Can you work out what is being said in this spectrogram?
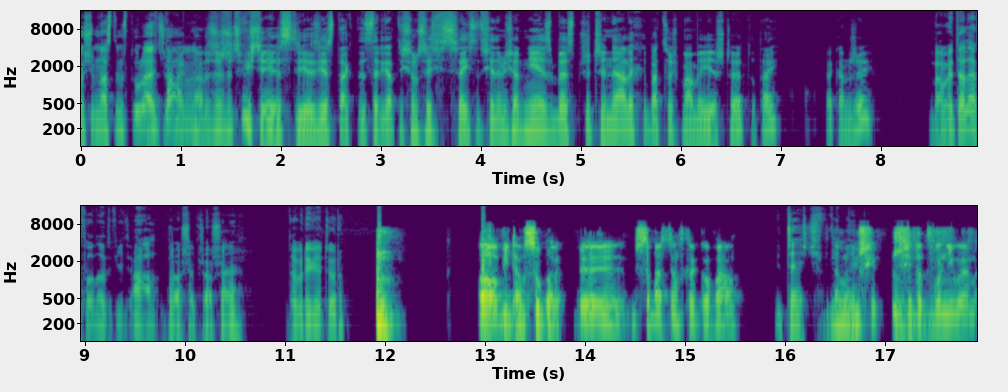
XVIII stuleciu. No tak, no. no, ale że rzeczywiście jest, jest, jest tak. Ten serial 1670 nie jest bez przyczyny, ale chyba coś mamy jeszcze tutaj. Tak, Andrzej? Mamy telefon od widza. A, proszę, proszę. Dobry wieczór. O, witam, super. Y, Sebastian z Krakowa. Cześć, witamy. mi, że się, że się dodzwoniłem.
